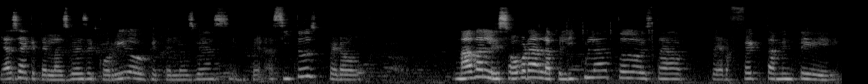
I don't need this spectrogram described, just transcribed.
ya sea que te las veas de corrido o que te las veas en pedacitos, pero nada le sobra a la película, todo está perfectamente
